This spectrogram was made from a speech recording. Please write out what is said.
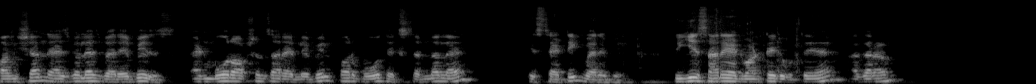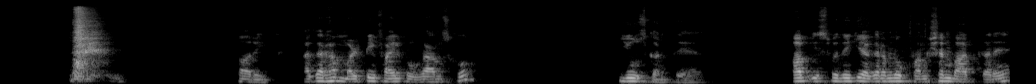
function as well as variables and more options are available for both external and static variable तो ये सारे एडवांटेज होते हैं अगर हम सॉरी अगर हम मल्टी फ़ाइल प्रोग्राम्स को यूज़ करते हैं। अब इसमें देखिए, अगर हम लोग फ़ंक्शन बात करें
